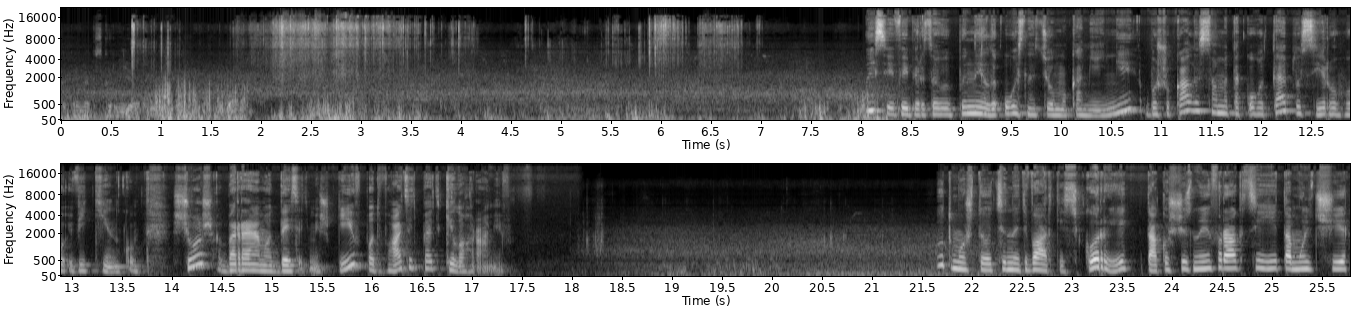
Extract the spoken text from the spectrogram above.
Це прям як з кар'єру. Ми свій вибір зупинили ось на цьому камінні, бо шукали саме такого тепло-сірого відтінку. Що ж, беремо 10 мішків по 25 кілограмів. Тут можете оцінити вартість кори, також різної фракції та мульчі.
